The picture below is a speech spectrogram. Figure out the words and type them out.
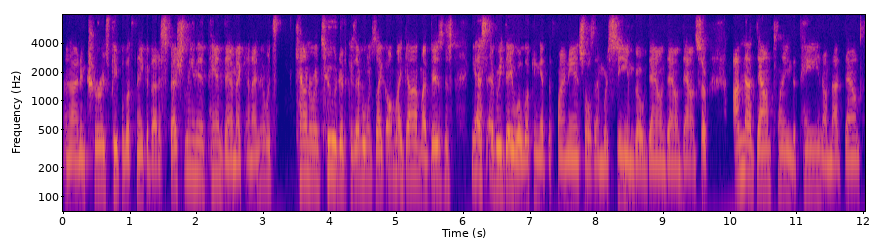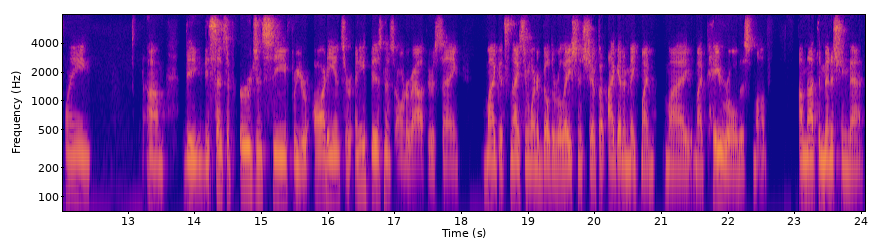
And I'd encourage people to think of that, especially in the pandemic. And I know it's counterintuitive because everyone's like, oh my God, my business. Yes, every day we're looking at the financials and we're seeing them go down, down, down. So I'm not downplaying the pain. I'm not downplaying um, the, the sense of urgency for your audience or any business owner out there saying, Mike, it's nice you want to build a relationship, but I got to make my, my, my payroll this month. I'm not diminishing that.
